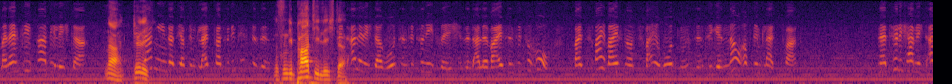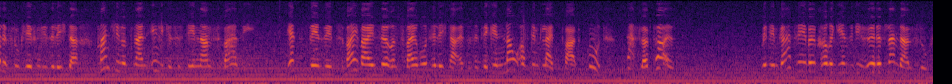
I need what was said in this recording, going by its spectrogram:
Man nennt sie Partylichter. Na, Wir natürlich. sagen Ihnen, dass Sie auf dem Gleitpfad für die Piste sind. Das sind die Partylichter. Sind alle Lichter rot, sind Sie zu niedrig. Sind alle weiß, sind Sie zu hoch. Bei zwei weißen und zwei roten sind Sie genau auf dem Gleitpfad. Natürlich haben nicht alle Flughäfen diese Lichter. Manche nutzen ein ähnliches System namens VASI. Jetzt sehen Sie zwei weiße und zwei rote Lichter, also sind wir genau auf dem Gleitpfad. Gut, das läuft toll. Mit dem Gashebel korrigieren Sie die Höhe des Landeanflugs.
